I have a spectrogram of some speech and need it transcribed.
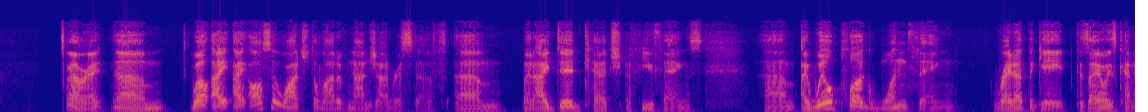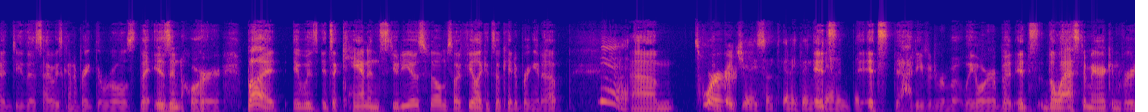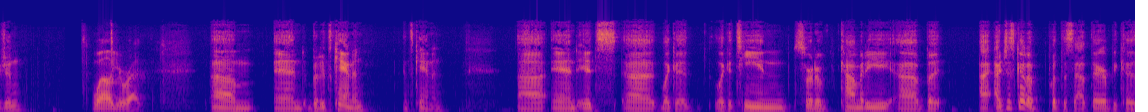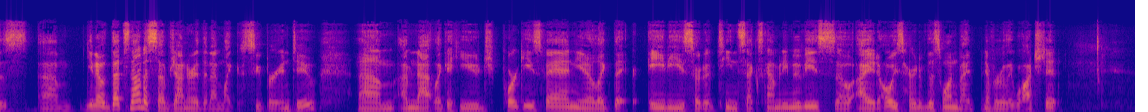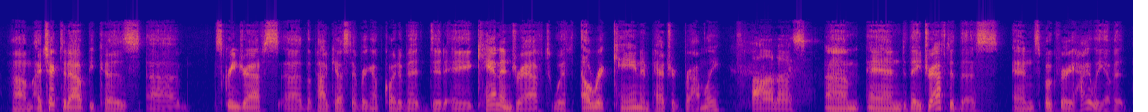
All right. Um, well, I, I also watched a lot of non genre stuff, um, but I did catch a few things. Um, I will plug one thing right out the gate because I always kind of do this. I always kind of break the rules. That isn't horror, but it was. It's a Cannon Studios film, so I feel like it's okay to bring it up. Yeah. Um, it's horror adjacent. Anything it's Cannon it's not even remotely horror, but it's the Last American Virgin. Well, you're right. Um, and but it's Cannon. It's Cannon, uh, and it's uh, like a like a teen sort of comedy. Uh, but I, I just got to put this out there because um, you know that's not a subgenre that I'm like super into. Um, I'm not like a huge Porky's fan, you know, like the 80s sort of teen sex comedy movies. So I had always heard of this one, but I'd never really watched it. Um, I checked it out because uh, Screen Drafts, uh, the podcast I bring up quite a bit, did a Cannon draft with Elric Kane and Patrick Bromley. Ah, nice. Um, and they drafted this and spoke very highly of it.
